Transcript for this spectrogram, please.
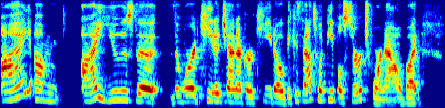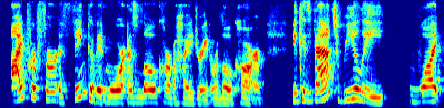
I um I use the the word ketogenic or keto because that's what people search for now, but I prefer to think of it more as low carbohydrate or low carb because that's really what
